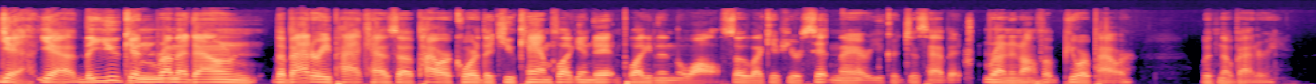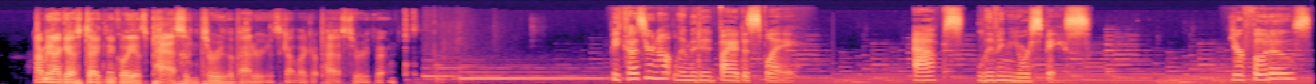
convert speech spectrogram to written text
Yeah, yeah. The you can run that down. The battery pack has a power cord that you can plug into it and plug it in the wall. So like if you're sitting there, you could just have it running off of pure power with no battery. I mean, I guess technically it's passing through the battery. It's got like a pass through thing. Because you're not limited by a display, apps live in your space. Your photos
